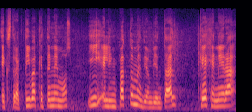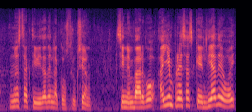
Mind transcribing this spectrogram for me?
extractiva que tenemos y el impacto medioambiental que genera nuestra actividad en la construcción. Sin embargo, hay empresas que el día de hoy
